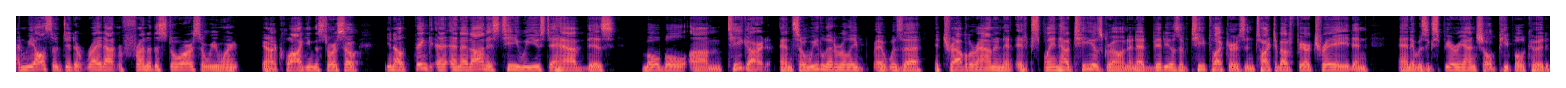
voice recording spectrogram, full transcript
And we also did it right out in front of the store. So we weren't uh, clogging the store. So, you know, think, and at Honest Tea, we used to have this mobile um, tea garden. And so we literally, it was a, it traveled around and it, it explained how tea is grown and had videos of tea pluckers and talked about fair trade. And, and it was experiential. People could,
